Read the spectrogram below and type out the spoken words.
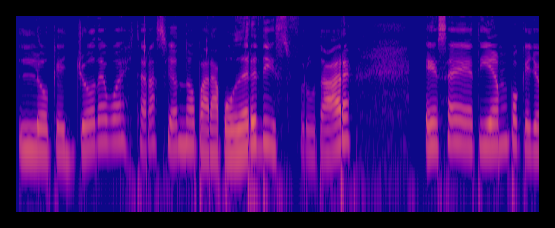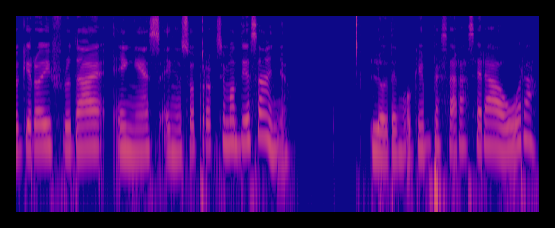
lo que yo debo estar haciendo para poder disfrutar ese tiempo que yo quiero disfrutar en, en esos próximos 10 años lo tengo que empezar a hacer ahora.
